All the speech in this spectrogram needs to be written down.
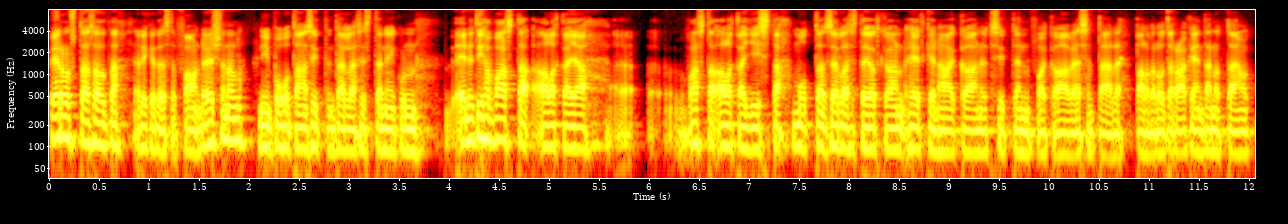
perustasolta, eli tästä foundational, niin puhutaan sitten tällaisista, niin kuin, ei nyt ihan vasta-alkaja, vasta-alkajista, mutta sellaisista, jotka on hetken aikaa nyt sitten vaikka AWS päälle palveluita rakentanut tai on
